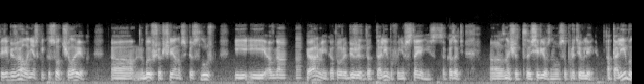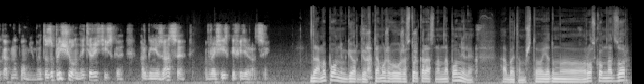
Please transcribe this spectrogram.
перебежало несколько сот человек, э, бывших членов спецслужб и, и афганской армии, которая бежит от талибов и не в состоянии оказать э, значит, серьезного сопротивления. А талибы, как мы помним, это запрещенная террористическая организация в Российской Федерации. Да, мы помним, Георгий к тому же вы уже столько раз нам напомнили об этом, что, я думаю, Роскомнадзор –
